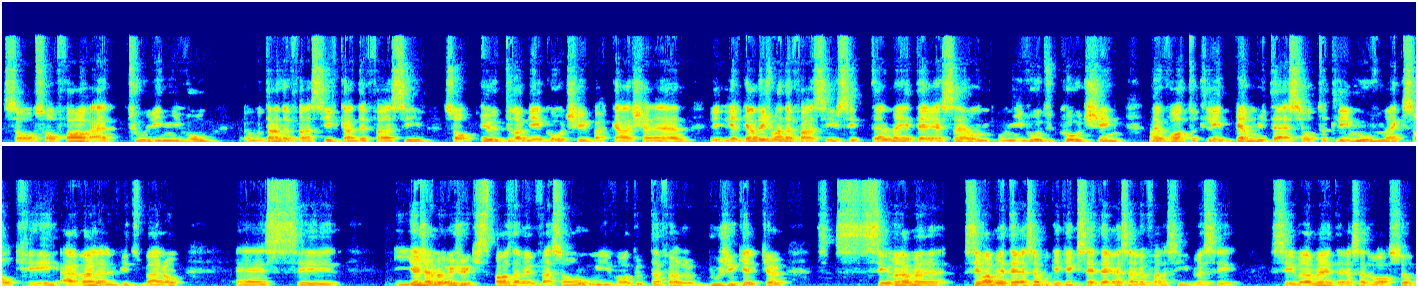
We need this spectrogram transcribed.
sont, sont forts à tous les niveaux, autant en offensive qu'en défensive, sont ultra bien coachés par Kyle Shanahan. Les, les regarder jouer en offensive, c'est tellement intéressant au, niveau du coaching de voir toutes les permutations, tous les mouvements qui sont créés avant la levée du ballon. Euh, c'est il n'y a jamais un jeu qui se passe de la même façon où ils vont tout le temps faire bouger quelqu'un c'est vraiment, c'est vraiment intéressant pour quelqu'un qui s'intéresse à l'offensive. C'est vraiment intéressant de voir ça.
